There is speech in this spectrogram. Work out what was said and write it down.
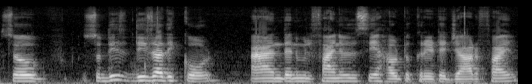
So, so these these are the code, and then we'll finally see how to create a jar file.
